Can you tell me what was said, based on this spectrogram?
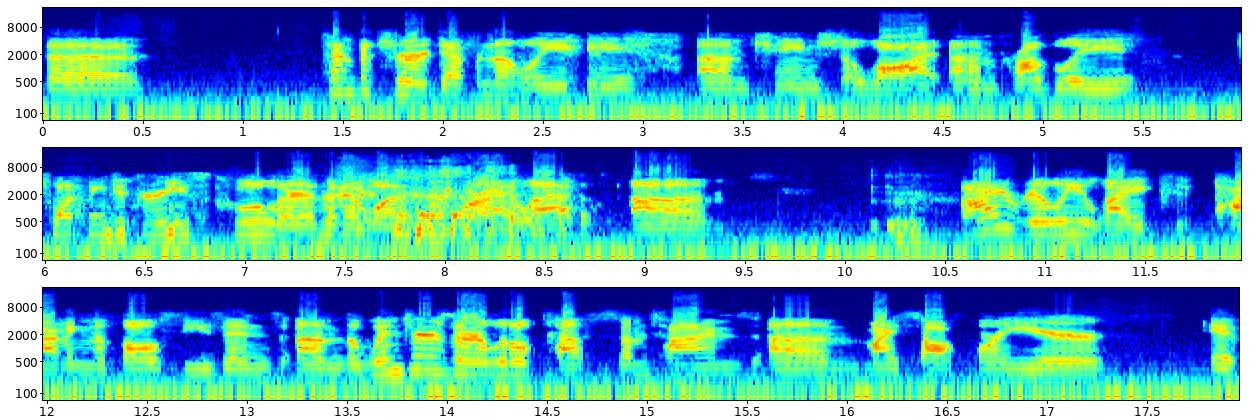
the temperature definitely um, changed a lot. Um, probably 20 degrees cooler than it was before I left. Um, I really like having the fall seasons. Um, the winters are a little tough sometimes. Um, my sophomore year, it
